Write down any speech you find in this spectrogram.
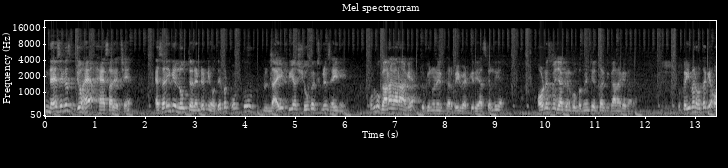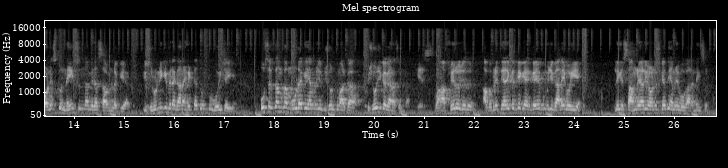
नए सिंगर्स जो है है सारे अच्छे हैं। ऐसा नहीं कि लोग टैलेंटेड नहीं होते बट उनको लाइफ या शो का एक्सपीरियंस है ही नहीं। उनको गाना गाना आ गया क्योंकि उन्होंने घर पे ही बैठ के रियाज कर लिया। ऑडियंस में जाकर उनको पता नहीं चलता कि गाना क्या गाना तो कई बार होता है कि ऑडियंस को नहीं सुनना मेरा साउंड लग गया। ये ज़रूरी नहीं कि मेरा गाना हिट है तो उनको वही चाहिए। हो सकता है उनका मूड है कि यार मुझे किशोर कुमार का किशोर जी का गाना सुनना। यस वहाँ फेल हो जाते हो आप अपनी तैयारी करके गए गए हो कि मुझे गाना ही वही है। लेकिन सामने वाली ऑडियंस कहती है हमने वो गाना नहीं सुना।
